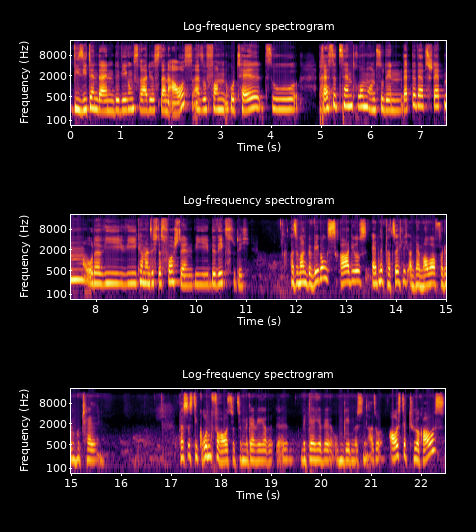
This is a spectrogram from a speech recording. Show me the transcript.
Wie sieht denn dein Bewegungsradius dann aus? Also von Hotel zu Pressezentrum und zu den Wettbewerbsstätten? Oder wie, wie kann man sich das vorstellen? Wie bewegst du dich? Also mein Bewegungsradius endet tatsächlich an der Mauer vor dem Hotel. Das ist die Grundvoraussetzung, mit der wir, äh, mit der hier wir umgehen müssen. Also aus der Tür raus,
